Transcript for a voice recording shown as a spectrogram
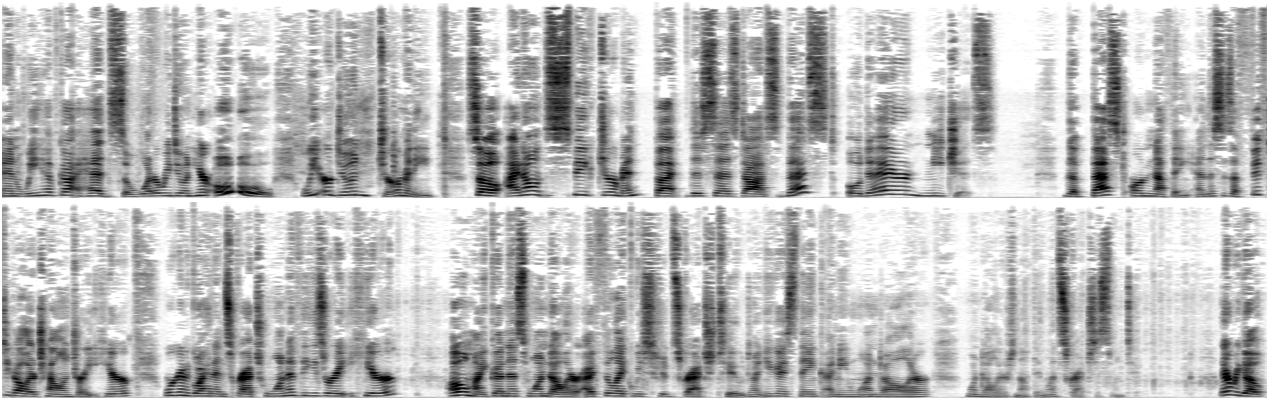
and we have got heads. So what are we doing here? Oh, we are doing Germany. So I don't speak German, but this says Das Best oder Nichts. The best or nothing. And this is a $50 challenge right here. We're going to go ahead and scratch one of these right here. Oh my goodness, $1. I feel like we should scratch two. Don't you guys think? I mean, $1. $1 is nothing. Let's scratch this one too. There we go.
